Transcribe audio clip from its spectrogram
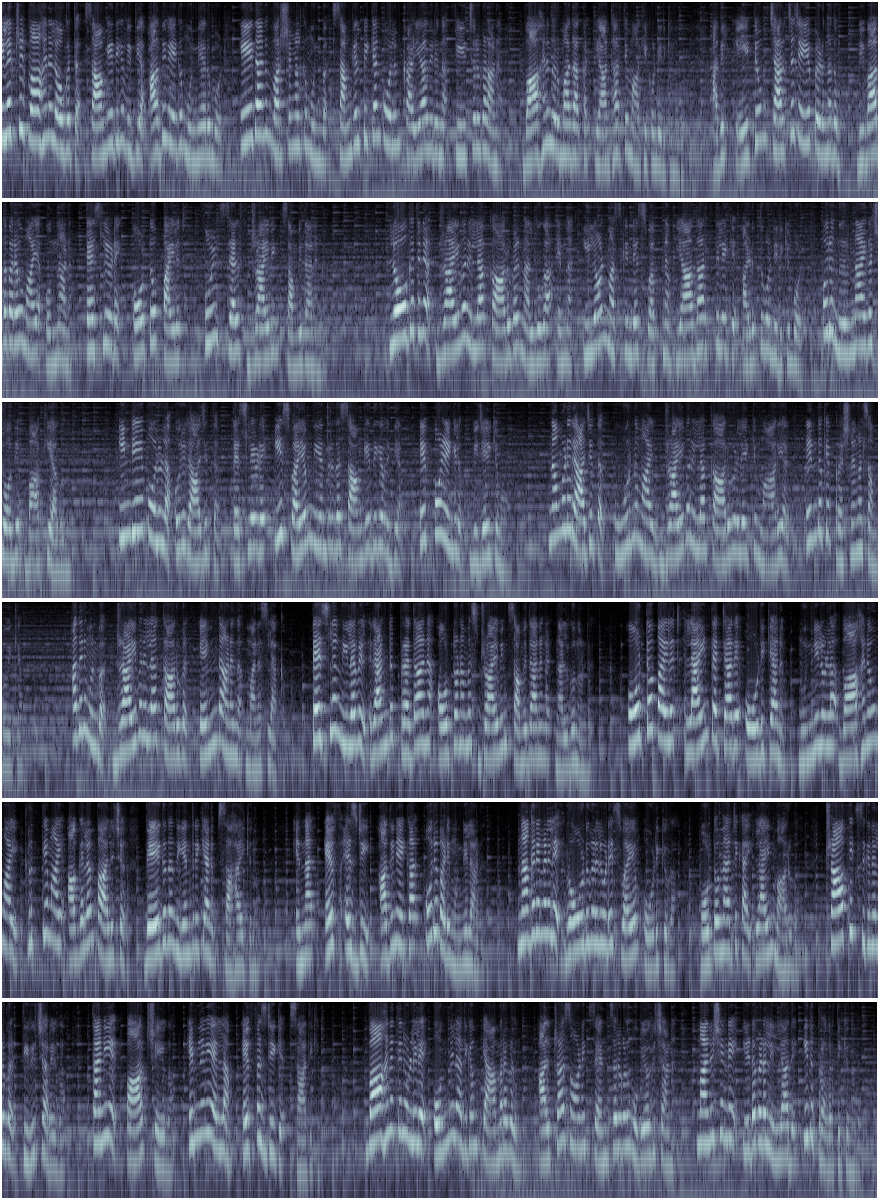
Electric വാഹന ലോകത്ത് സാങ്കേതിക വിദ്യ അതിവേഗം മുന്നേറുമ്പോൾ ഏതാനും വർഷങ്ങൾക്ക് മുൻപ് സങ്കല്പിക്കാൻ പോലും കഴിയാതിരുന്ന ഫീച്ചറുകളാണ് വാഹന നിർമ്മാതാക്കൾ യാഥാർത്ഥ്യമാക്കിക്കൊണ്ടിരിക്കുന്നത്. അതിൽ ഏറ്റവും ചർച്ച ചെയ്യപ്പെടുന്നതും വിവാദപരവുമായ ഒന്നാണ് ടെസ്ലയുടെ autopilot full self driving സംവിധാനങ്ങൾ. ലോകത്തിന് ഡ്രൈവർ ഇല്ലാ കാറുകൾ നൽകുക എന്ന ഇലോൺ മസ്കിന്റെ സ്വപ്നം യാഥാർത്ഥ്യത്തിലേക്ക് അടുത്തുകൊണ്ടിരിക്കുമ്പോൾ ഒരു നിർണായക ചോദ്യം ബാക്കിയാകുന്നു. ഇന്ത്യയെ പോലുള്ള ഒരു രാജ്യത്ത് ടെസ്ലയുടെ ഈ സ്വയം നിയന്ത്രിത സാങ്കേതിക വിദ്യ എപ്പോഴെങ്കിലും വിജയിക്കുമോ? നമ്മുടെ രാജ്യത്ത് പൂർണമായും ഡ്രൈവർ ഇല്ലാ കാറുകളിലേക്ക് മാറിയാൽ എന്തൊക്കെ പ്രശ്നങ്ങൾ സംഭവിക്കാം? അതിനു മുൻപ് ഡ്രൈവർ ഇല്ലാ കാറുകൾ എന്താണെന്ന് മനസ്സിലാക്കും. ടെസ്ല നിലവിൽ രണ്ട് പ്രധാന ഓട്ടോണമസ് ഡ്രൈവിംഗ് സംവിധാനങ്ങൾ നൽകുന്നുണ്ട്. ഓട്ടോ പൈലറ്റ് ലൈൻ തെറ്റാതെ ഓടിക്കാനും മുന്നിലുള്ള വാഹനവുമായി കൃത്യമായി അകലം പാലിച്ച് വേഗത നിയന്ത്രിക്കാനും സഹായിക്കുന്നു. എന്നാൽ എഫ് എസ് ഡി അതിനേക്കാൾ ഒരു പടി മുന്നിലാണ്. നഗരങ്ങളിലെ റോഡുകളിലൂടെ സ്വയം ഓടിക്കുക ഓട്ടോമാറ്റിക്കായി ലൈൻ മാറുക ട്രാഫിക് സിഗ്നലുകൾ തിരിച്ചറിയുക തനിയെ പാർക്ക് ചെയ്യുക എന്നിവയെല്ലാം എഫ് എസ് ഡിക്ക് സാധിക്കും. വാഹനത്തിനുള്ളിലെ ഒന്നിലധികം ക്യാമറകളും അൾട്രാസോണിക് സെൻസറുകളും ഉപയോഗിച്ചാണ് മനുഷ്യന്റെ ഇടപെടലില്ലാതെ ഇത് പ്രവർത്തിക്കുന്നത്.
